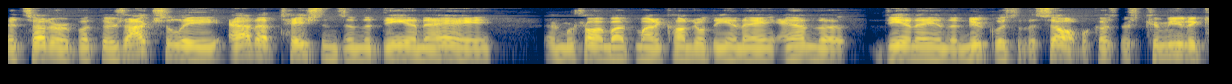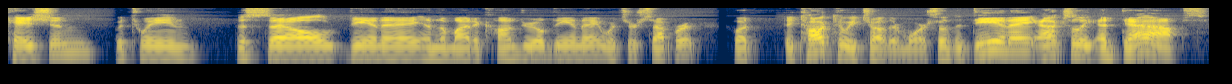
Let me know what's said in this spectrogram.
et cetera, but there's actually adaptations in the DNA, and we're talking about mitochondrial DNA and the DNA in the nucleus of the cell because there's communication between the cell DNA and the mitochondrial DNA, which are separate, but they talk to each other more. So the DNA actually adapts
